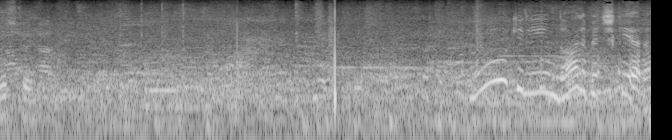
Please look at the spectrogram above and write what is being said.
Gostei. Uh, que lindo! Olha a petisqueira.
